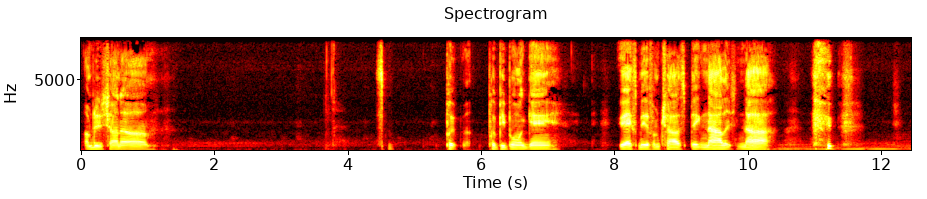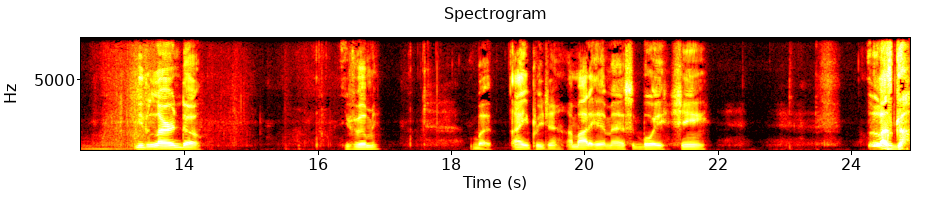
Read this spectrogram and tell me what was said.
I'm just trying to um, put put people on game. You ask me if I'm trying to speak knowledge? Nah. Need to learn though. You feel me? But I ain't preaching. I'm out of here, man. It's a boy Sheen. Let's go.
